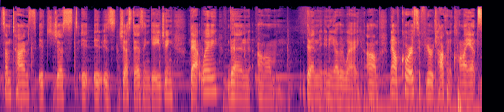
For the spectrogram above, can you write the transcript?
sometimes it's just it, it is just as engaging that way than um, than any other way. Um, now, of course, if you're talking to clients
